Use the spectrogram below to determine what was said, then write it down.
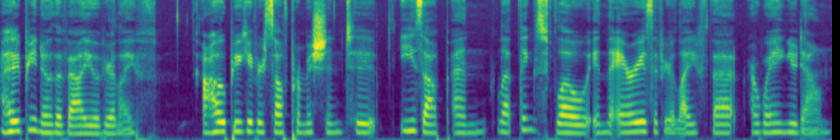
I hope you know the value of your life. I hope you give yourself permission to ease up and let things flow in the areas of your life that are weighing you down.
